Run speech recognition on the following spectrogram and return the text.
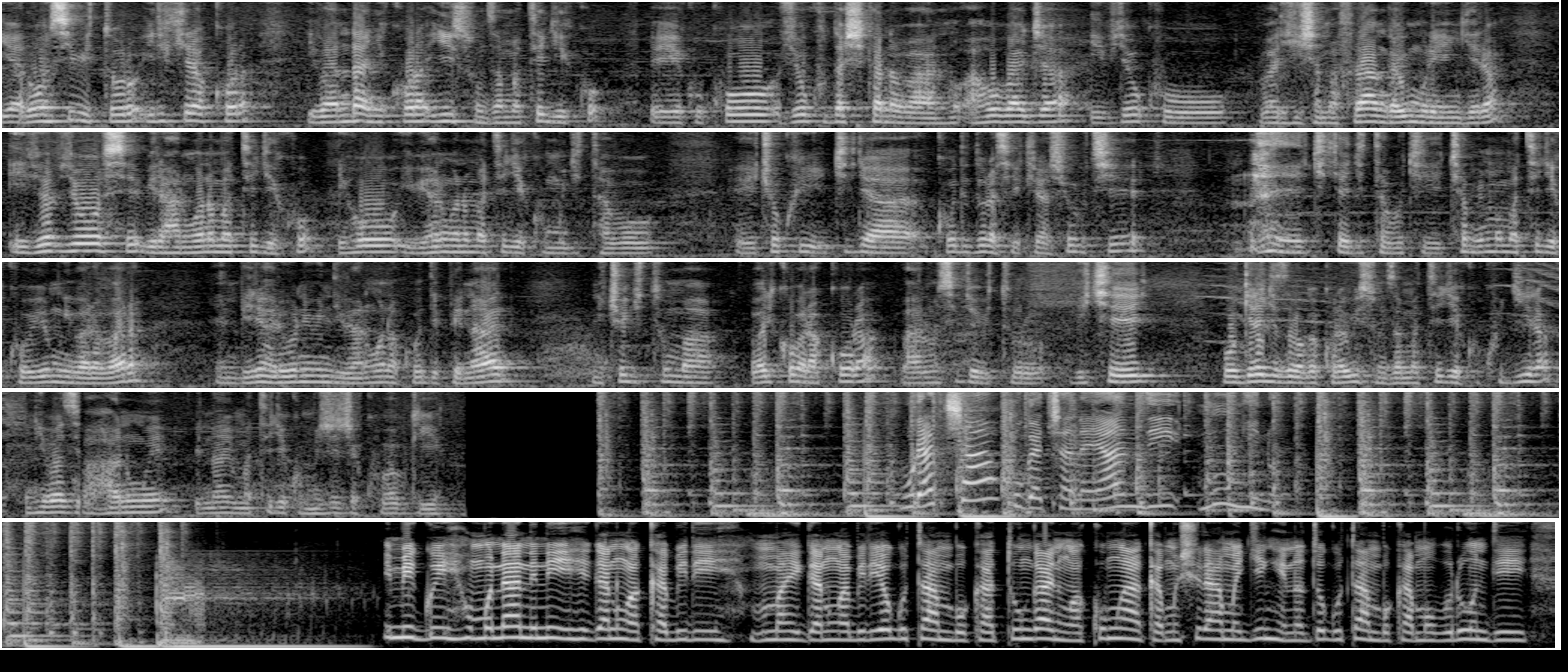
yaronse ibitoro iriko irakora ibandanye ikora yisunze amategeko eh, kuko byo kudashikana abantu aho bajya ibyo kubarihisha amafaranga y'umurengera ibyo byose birahanwa n'amategeko iho ibihanwa n'amategeko mu gitabo eh, cyo kirya code de la circulation routière kirya gitabo cyamuyemo amategeko yo mu ibarabara imbere hariho n'ibindi bihanwa na code penal nicyo gituma bariko barakora baronse ibyo bitoro bikeya bagerageza bagakora bisunze amategeko kugira ntibazi bahanwe n'ayo mategeko mejeje kubabwira buraca bugacana ayandi mu nkino imigwi umunani ni ihiganwa kabiri mu mahiganwa biri yo gutambuka tunganywa ku mwaka mu ishyirahamwe ry'inkino zo gutambuka mu burundi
